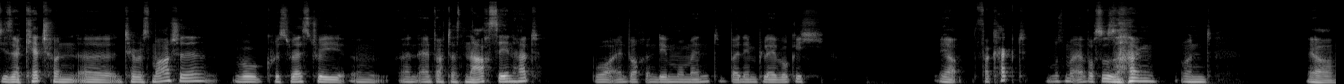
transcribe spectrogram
dieser Catch von äh, Terrace Marshall, wo Chris Restry äh, einfach das Nachsehen hat, wo er einfach in dem Moment bei dem Play wirklich ja, verkackt, muss man einfach so sagen. Und ja,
